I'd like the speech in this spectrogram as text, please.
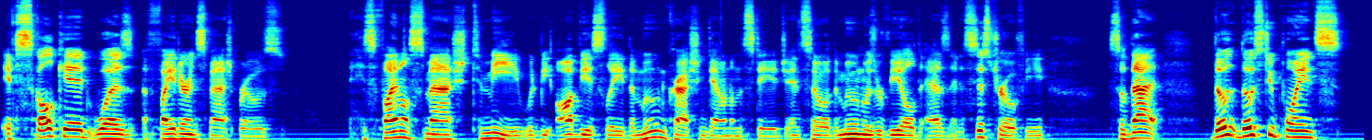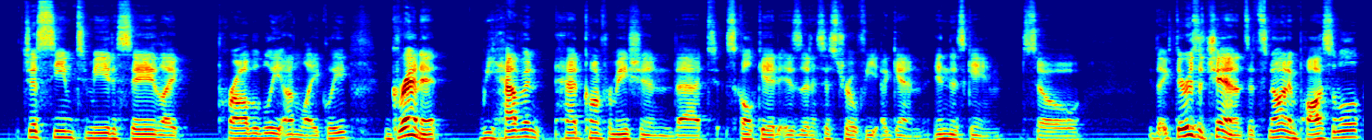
if Skull Kid was a fighter in Smash Bros, his final smash to me would be obviously the moon crashing down on the stage, and so the moon was revealed as an assist trophy. So that those those two points just seem to me to say like probably unlikely. Granted, we haven't had confirmation that Skull Kid is an assist trophy again in this game. So like there is a chance. It's not impossible.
